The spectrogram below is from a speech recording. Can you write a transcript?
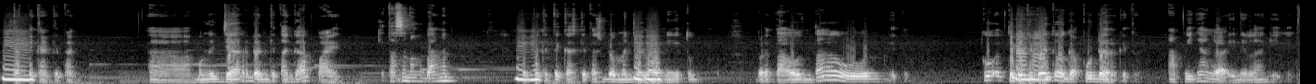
hmm, Ketika kita uh, mengejar dan kita gapai, kita senang banget. Tapi hmm, ketika kita sudah menjalani itu bertahun-tahun gitu, kok tiba-tiba Aha. itu agak pudar gitu. Apinya nggak ini lagi gitu.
